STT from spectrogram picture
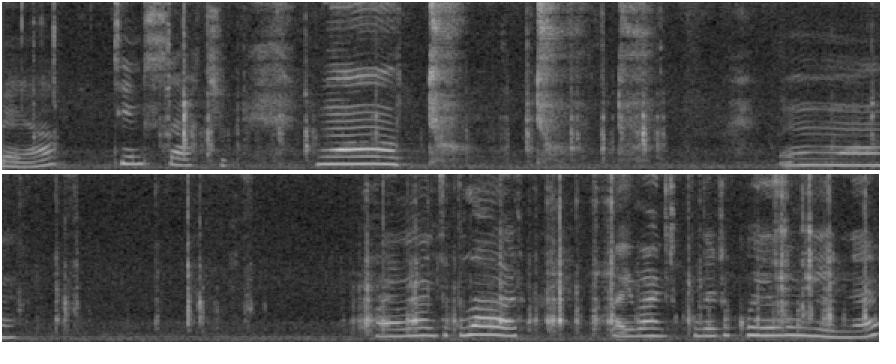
veya timsahçık. Aa, tuh, tuh, tuh. Aa. Hayvancıklar. Hayvancıkları koyalım yerine.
